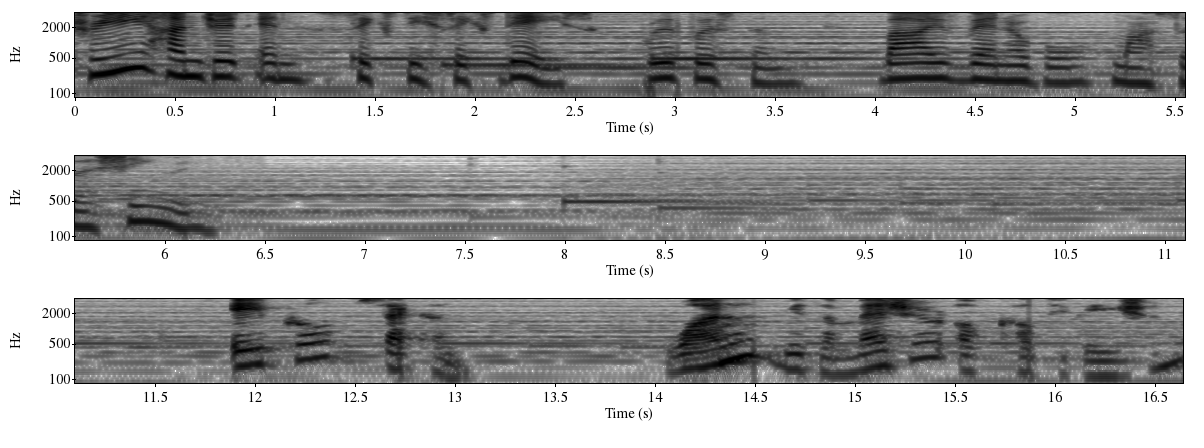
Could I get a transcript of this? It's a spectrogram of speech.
366 Days with Wisdom by Venerable Master Xing Yun. April 2nd. One with a measure of cultivation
